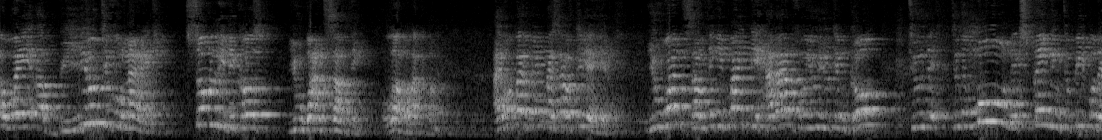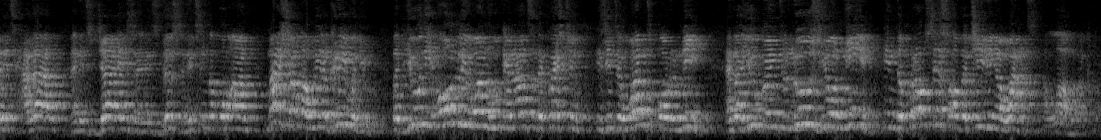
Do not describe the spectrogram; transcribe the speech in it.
away a beautiful marriage solely because you want something. Allahu Akbar. I hope I've made myself clear here. You want something, it might be halal for you, you can go to the, to the moon explaining to people that it's halal and it's jais and it's this and it's in the Quran. MashaAllah, we agree with you. But you're the only one who can answer the question, is it a want or a need? And are you going to lose your need in the process of achieving a want? Allahu Akbar.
